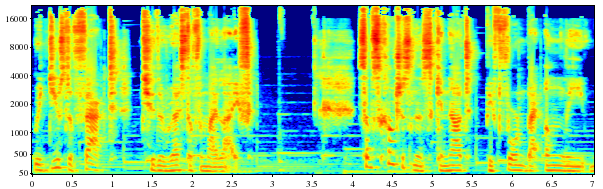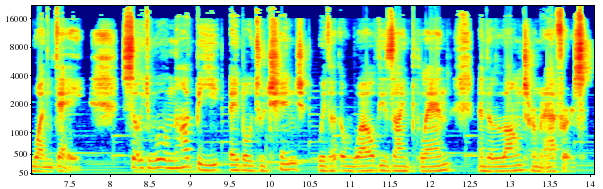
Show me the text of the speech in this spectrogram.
reduce the fact to the rest of my life. Subconsciousness cannot be formed by only one day, so it will not be able to change without a well designed plan and long term efforts.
